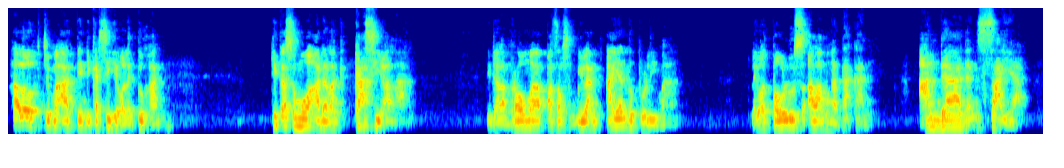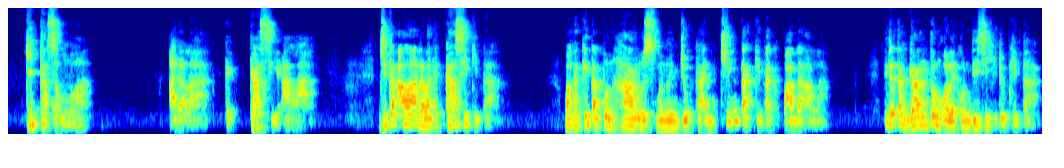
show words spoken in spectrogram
Halo jemaat yang dikasihi oleh Tuhan. Kita semua adalah kekasih Allah. Di dalam Roma pasal 9 ayat 25. Lewat Paulus Allah mengatakan, Anda dan saya, kita semua adalah kekasih Allah. Jika Allah adalah kekasih kita, maka kita pun harus menunjukkan cinta kita kepada Allah. Tidak tergantung oleh kondisi hidup kita,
